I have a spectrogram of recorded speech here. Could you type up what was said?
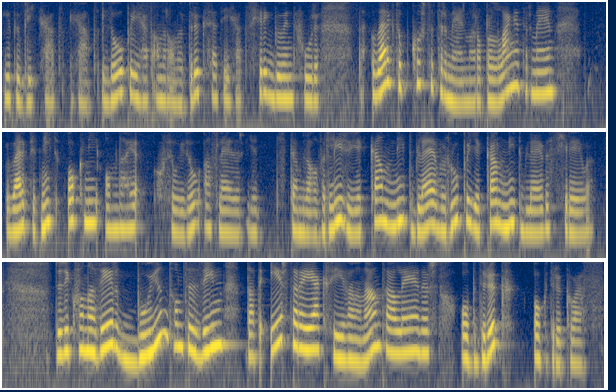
je publiek gaat, gaat lopen, je gaat anderen onder druk zetten, je gaat schrikbewind voeren. Dat werkt op korte termijn, maar op lange termijn werkt het niet. Ook niet omdat je sowieso als leider je stem zal verliezen. Je kan niet blijven roepen, je kan niet blijven schreeuwen. Dus ik vond dat zeer boeiend om te zien dat de eerste reactie van een aantal leiders op druk ook druk was.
